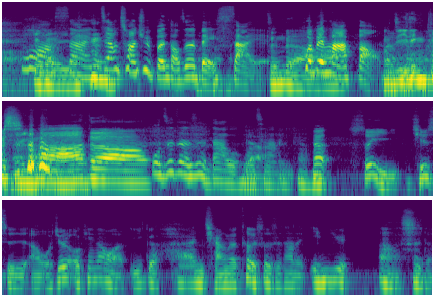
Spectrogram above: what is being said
哇塞，你这样穿去本岛真的北晒哎，真的啊会被骂爆。那一定不行啊，对啊，我这真的是很大的文化差异。那所以其实啊，我觉得 Okinawa 一个很强的特色是它的音乐啊，是的，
